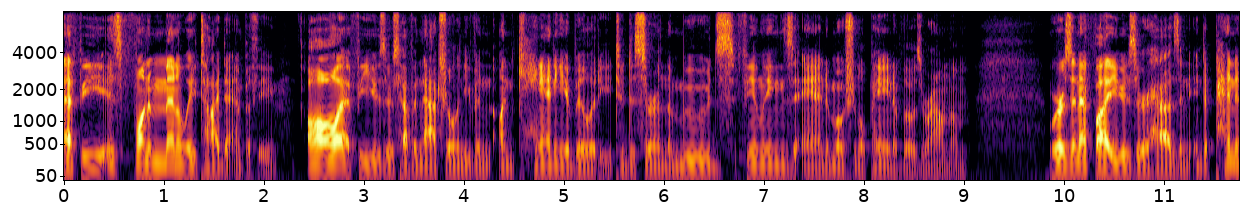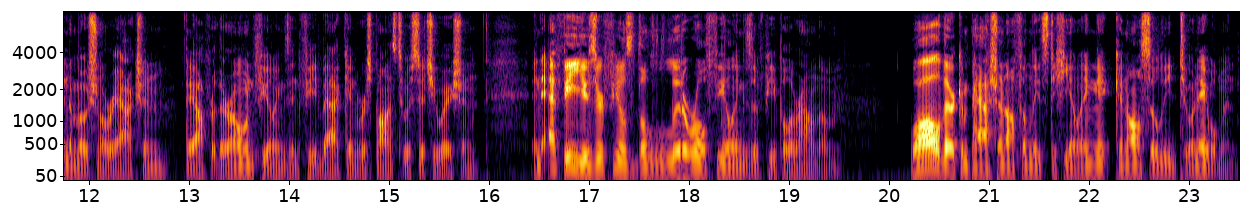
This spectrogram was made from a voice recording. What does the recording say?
FE is fundamentally tied to empathy. All FE users have a natural and even uncanny ability to discern the moods, feelings, and emotional pain of those around them. Whereas an FI user has an independent emotional reaction, they offer their own feelings and feedback in response to a situation. An FE user feels the literal feelings of people around them. While their compassion often leads to healing, it can also lead to enablement.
